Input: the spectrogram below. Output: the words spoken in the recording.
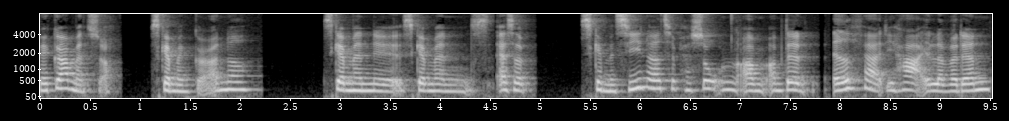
hvad gør man så? Skal man gøre noget? Skal man, øh, skal man, altså, skal man sige noget til personen om, om den adfærd, de har, eller hvordan?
